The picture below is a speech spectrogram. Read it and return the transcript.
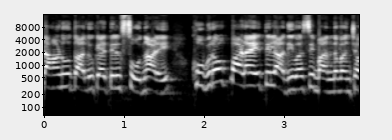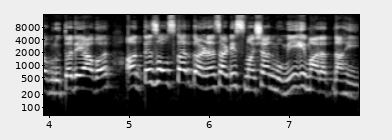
डहाणू तालुक्यातील सोनाळे खुबरोगपाडा येथील आदिवासी बांधवांच्या मृतदेहावर अंत्यसंस्कार करण्यासाठी स्मशानभूमी इमारत नाही.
